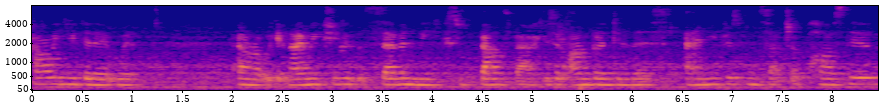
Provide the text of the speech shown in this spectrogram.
how you did it with, I don't know, we get nine weeks, you did the seven weeks, you bounced back, you said, I'm gonna do this. And you've just been such a positive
